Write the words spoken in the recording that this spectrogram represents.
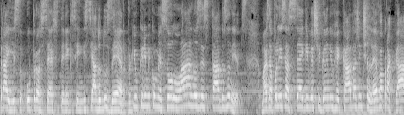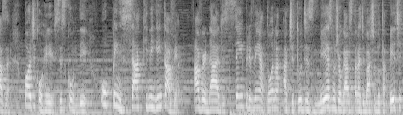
Para isso, o processo teria que ser iniciado do zero, porque o crime começou lá nos Estados Unidos. Mas a polícia segue investigando e o recado a gente leva para casa. Pode correr, se esconder ou pensar que ninguém tá vendo. A verdade sempre vem à tona, atitudes mesmo jogadas para debaixo do tapete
